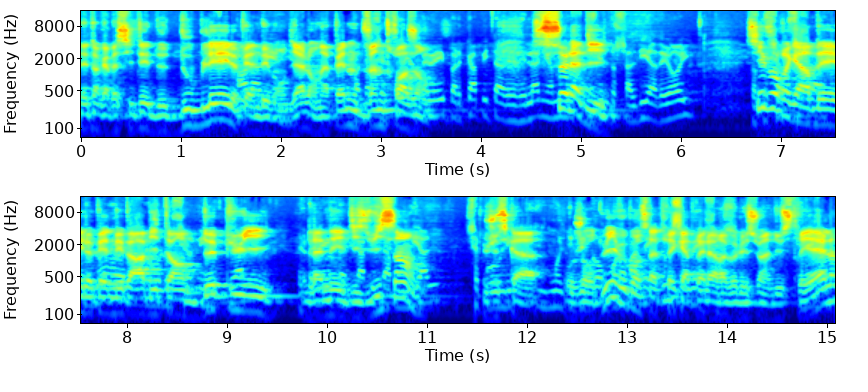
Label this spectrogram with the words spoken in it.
est en capacité de doubler le PNB mondial en à peine 23 ans. Cela dit, si vous regardez le PNB par habitant depuis l'année 1800, Jusqu'à aujourd'hui, vous constaterez qu'après la révolution industrielle,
